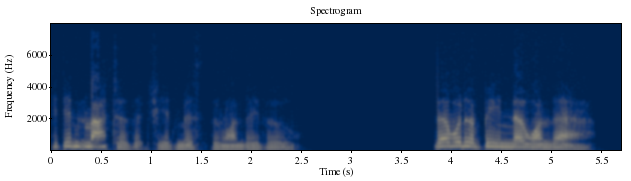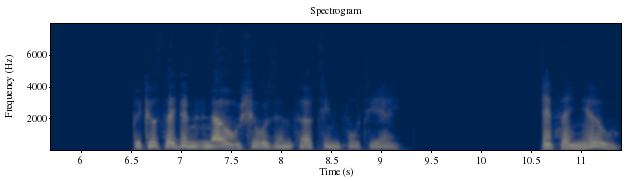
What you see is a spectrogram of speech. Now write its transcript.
It didn't matter that she had missed the rendezvous. There would have been no one there, because they didn't know she was in 1348. If they knew,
